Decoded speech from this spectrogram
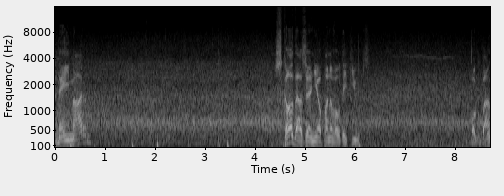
Neymar. Szkoda, że nie opanował tej piłki. Pogba.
